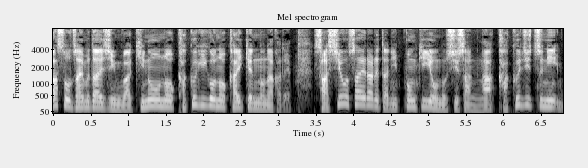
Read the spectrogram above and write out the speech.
麻生財務大臣は昨日の閣議後の会見の中で差し押さえられた日本企業の資産が確実に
